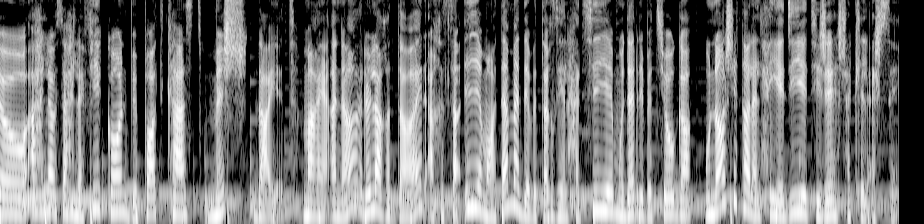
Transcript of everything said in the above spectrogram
hello أهلا وسهلا فيكم ببودكاست مش diet. معي أنا رولا غدار أخصائية معتمدة بالتغذية الحدسية مدربة يوغا وناشطة للحيادية تجاه شكل الأجسام.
